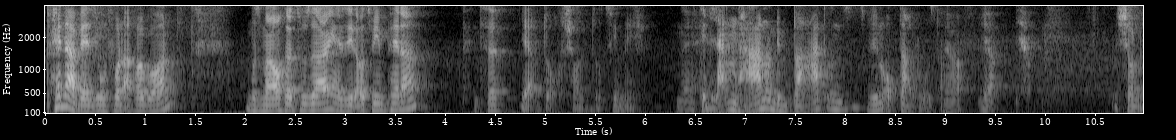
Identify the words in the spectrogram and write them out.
Penner-Version von Aragorn. Muss man auch dazu sagen, er sieht aus wie ein Penner. Du? Ja, doch, schon, so ziemlich. Nee. Mit den langen Haaren und dem Bart und wie ein Obdachloser. Ja, ja, ja. Schon.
